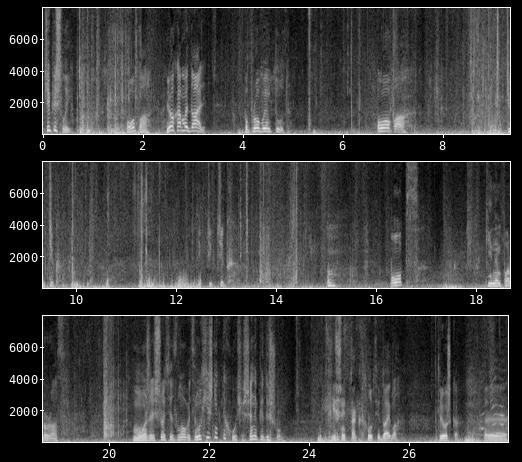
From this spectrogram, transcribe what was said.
Чи пішли? Опа. Льоха, ми далі. Попробуємо тут. Опа. Тик-тик. Тик-тик-тик. М. Опс. Кинем пару раз. Може щось і зловиться. Ну хищник не хоче, ще не підійшов. Хищник так, хлопці, дайба. Трьошка. Е,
